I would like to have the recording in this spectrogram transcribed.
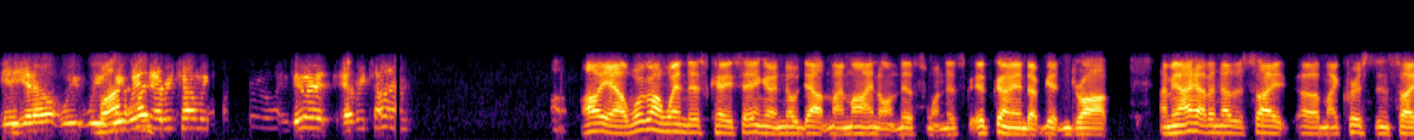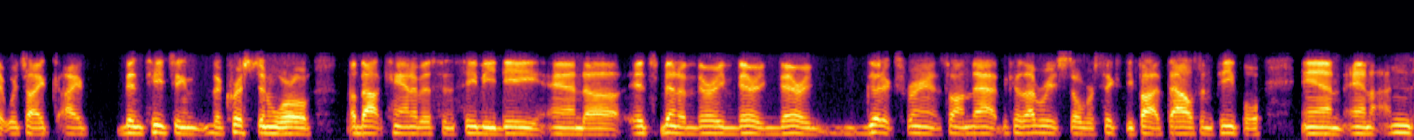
you know we we, Well, we I- win every time we come through and do it every time Oh yeah, we're gonna win this case. There ain't gonna no doubt in my mind on this one. It's it's gonna end up getting dropped. I mean, I have another site, uh, my Christian site, which I I've been teaching the Christian world about cannabis and CBD, and uh, it's been a very very very good experience on that because I've reached over sixty five thousand people, and and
